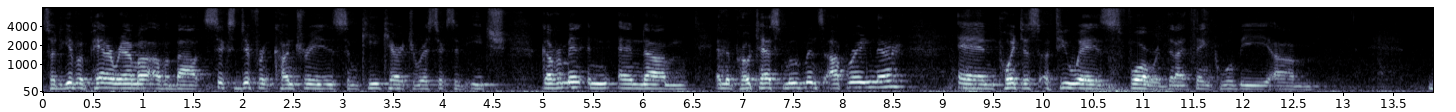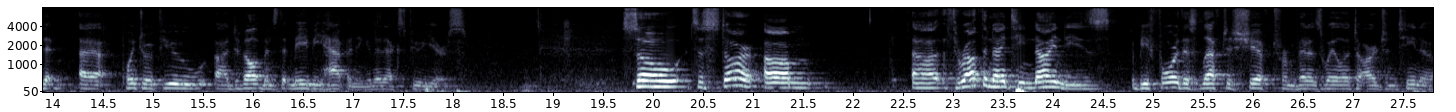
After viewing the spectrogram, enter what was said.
So to give a panorama of about six different countries, some key characteristics of each government and, and, um, and the protest movements operating there, and point us a few ways forward that I think will be um, that uh, point to a few uh, developments that may be happening in the next few years. So to start, um, uh, throughout the 1990s, before this leftist shift from Venezuela to Argentina,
